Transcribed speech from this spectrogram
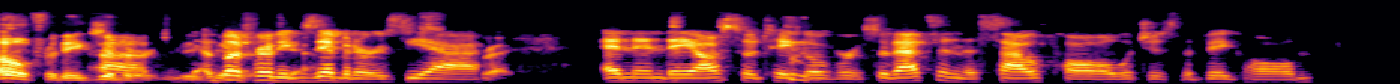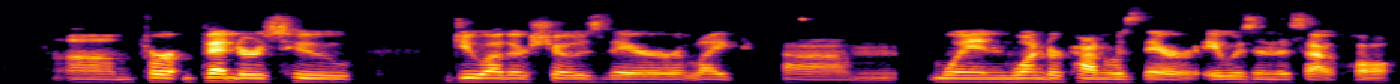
Oh, for the exhibitors. Um, the but for the yeah. exhibitors, yeah. Right. And then they also take over. So that's in the South Hall, which is the big hall, um, for vendors who do other shows there. Like um, when WonderCon was there, it was in the South Hall.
